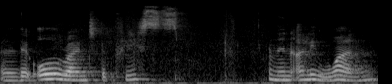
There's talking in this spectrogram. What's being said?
and they all run to the priests, and then only one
